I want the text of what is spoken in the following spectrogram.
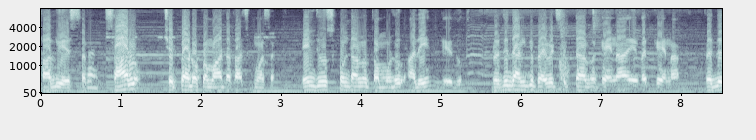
సాల్వ్ చేస్తారని. సార్ చెప్పాడు ఒక మాట రాజ్ కుమార్ సార్. నేను చూసుకుంటాను తమ్ముడు అదేం లేదు. ప్రతి దానికి ప్రైవేట్ సెక్టార్లకైనా ఎవరికైనా ప్రతి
